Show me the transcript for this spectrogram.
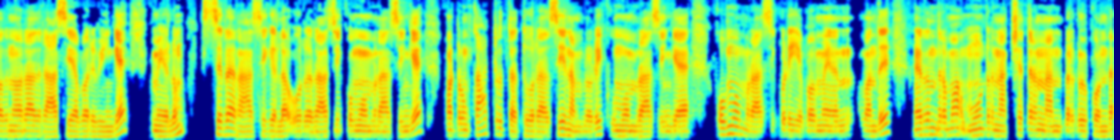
பதினோராவது ராசியாக வருவீங்க. மேலும் சில ராசிகளில் ஒரு ராசி கும்பம் ராசிங்க மற்றும் காற்று தத்துவ ராசி நம்மளுடைய கும்பம் ராசிங்க. கும்பம் ராசி கூட எப்பவுமே வந்து நிரந்தரமாக மூன்று நட்சத்திர நண்பர்கள் கொண்ட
